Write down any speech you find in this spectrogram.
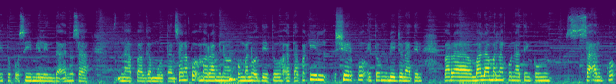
ito po si Melinda ano sa napagamutan. Sana po marami naman pong manood dito at uh, paki-share po itong video natin para malaman lang po natin kung saan po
